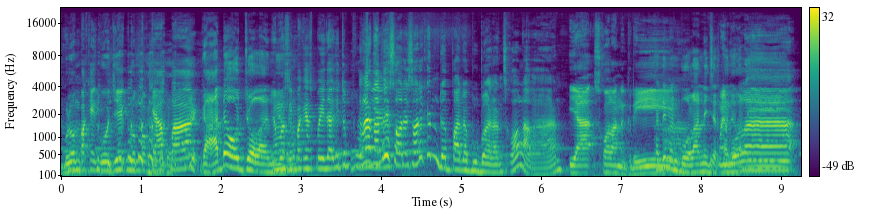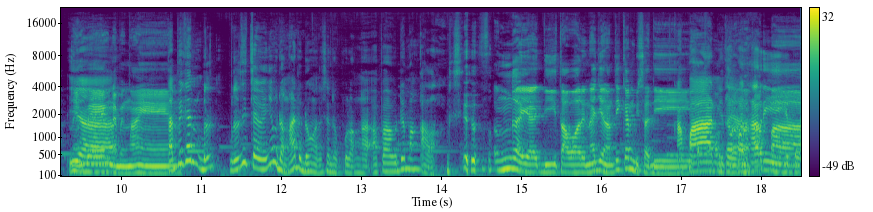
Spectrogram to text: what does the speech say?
belum pakai gojek belum pakai apa Gak ada ojol anjir. yang masih pakai sepeda gitu Enggak, pulangnya tapi sore-sore kan udah pada bubaran sekolah kan? ya sekolah negeri Kan dia main bola nih ceritanya main bola nebeng Iya. nebeng main Tapi kan ber- berarti ceweknya udah nggak ada dong harusnya udah pulang nggak? Apa dia mangkal di situ? enggak ya ditawarin aja nanti kan bisa di Kapan gitu ya? Kapan hari gitu.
